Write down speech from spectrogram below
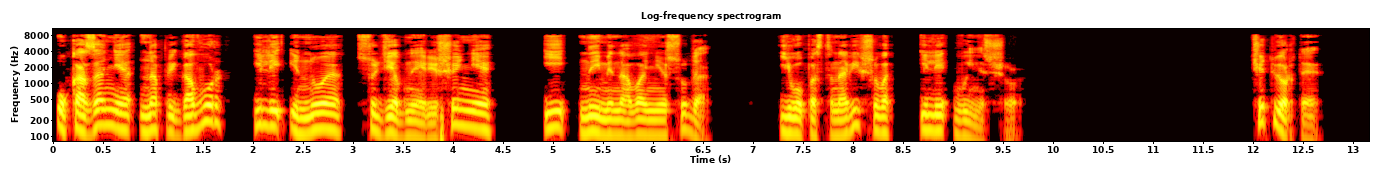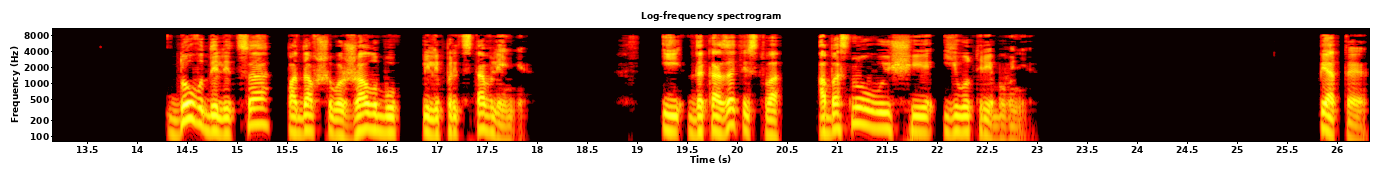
Указание на приговор или иное судебное решение и наименование суда, его постановившего или вынесшего. Четвертое. Доводы лица, подавшего жалобу или представление, и доказательства, обосновывающие его требования. Пятое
